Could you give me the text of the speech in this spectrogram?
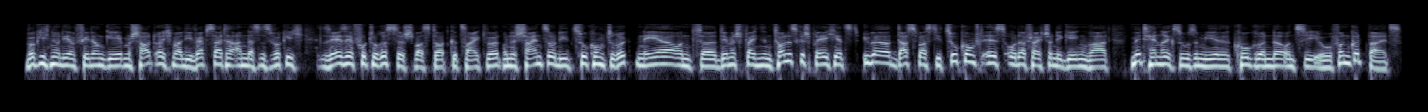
wirklich nur die Empfehlung geben. Schaut euch mal die Webseite an. Das ist wirklich sehr, sehr futuristisch, was dort gezeigt wird. Und scheint so, die Zukunft rückt näher und äh, dementsprechend ein tolles Gespräch jetzt über das, was die Zukunft ist oder vielleicht schon die Gegenwart mit Henrik Susemiel, Co-Gründer und CEO von Goodbytes.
